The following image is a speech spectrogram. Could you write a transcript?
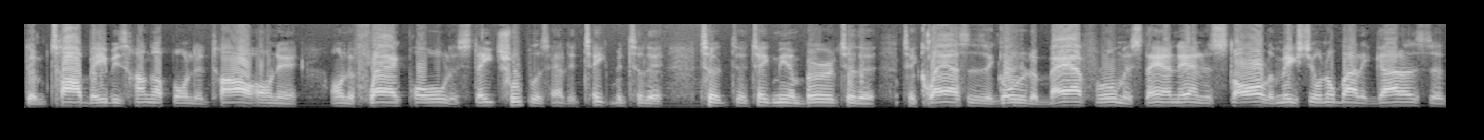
them tall babies hung up on the tall on the on the flagpole, the state troopers had to take me to the to, to take me and Bird to the to classes and go to the bathroom and stand there in the stall to make sure nobody got us and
